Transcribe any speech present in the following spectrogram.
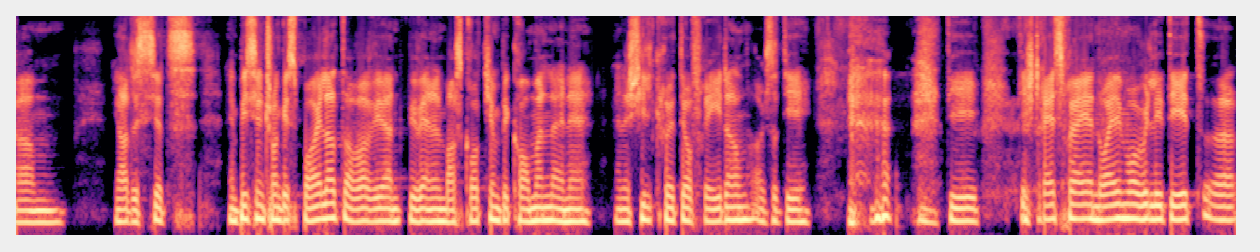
ähm, ja, das ist jetzt ein bisschen schon gespoilert, aber wir, wir werden ein Maskottchen bekommen, eine eine Schildkröte auf Rädern, also die, die, die stressfreie neue Mobilität, äh,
